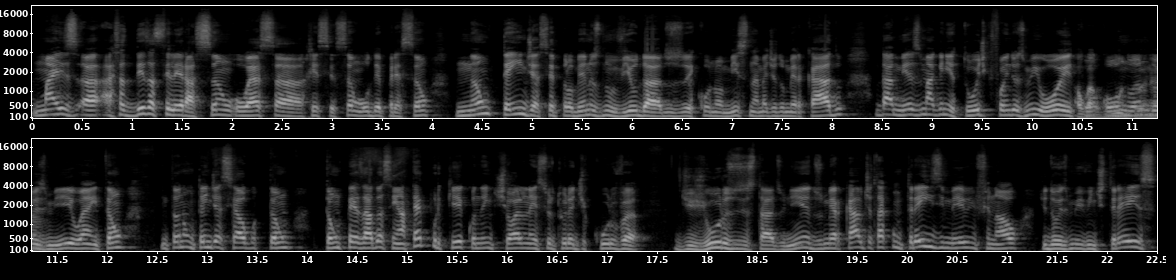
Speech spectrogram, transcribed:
mas a, essa desaceleração ou essa recessão ou depressão não tende a ser, pelo menos no view da, dos economistas na média do mercado, da mesma magnitude que foi em 2008 Algo ou no ano né? 2000. É, então, então não tende a ser algo tão, tão pesado assim. Até porque quando a gente olha na estrutura de curva de juros dos Estados Unidos, o mercado já está com 3,5 em final de 2023. Uh,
